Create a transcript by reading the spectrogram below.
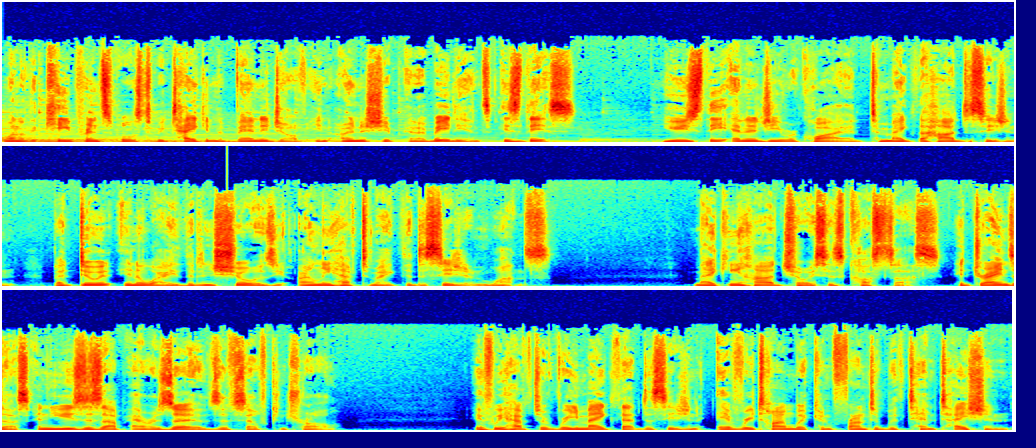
One of the key principles to be taken advantage of in ownership and obedience is this use the energy required to make the hard decision, but do it in a way that ensures you only have to make the decision once. Making hard choices costs us, it drains us, and uses up our reserves of self control. If we have to remake that decision every time we're confronted with temptation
